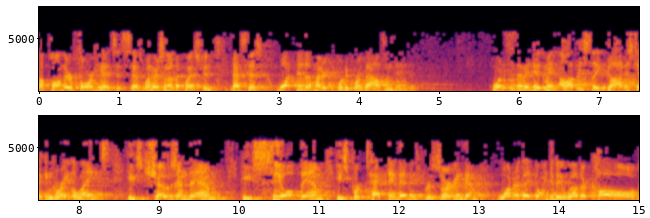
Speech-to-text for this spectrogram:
upon their foreheads, it says. Well, here's another question. And that's this. What do the 144,000 do? What is it that they do? I mean, obviously, God is taking great lengths. He's chosen them. He's sealed them. He's protecting them. He's preserving them. What are they going to do? Well, they're called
